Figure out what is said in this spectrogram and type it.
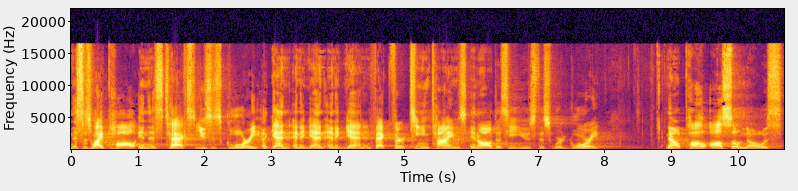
And this is why Paul, in this text, uses glory again and again and again. In fact, 13 times in all does he use this word glory. Now, Paul also knows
